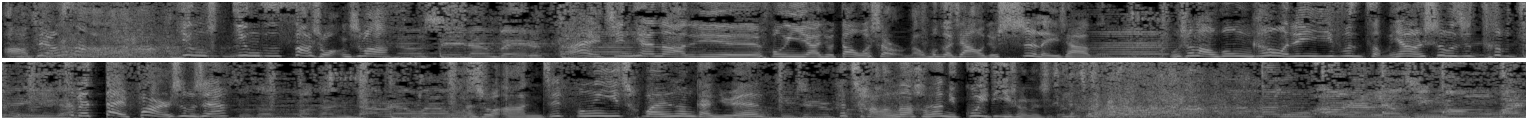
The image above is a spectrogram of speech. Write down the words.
啊，非常飒，英英姿飒爽是吧？哎，今天呢，这风衣啊就到我手了，我搁家我就试了一下子，我说老公，你看我这衣服怎么样？是不是特别特别带范儿？是不是？他说啊，你这风衣穿上感觉太长了，好像你跪地上了似的。满目傲然亮起梦幻。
